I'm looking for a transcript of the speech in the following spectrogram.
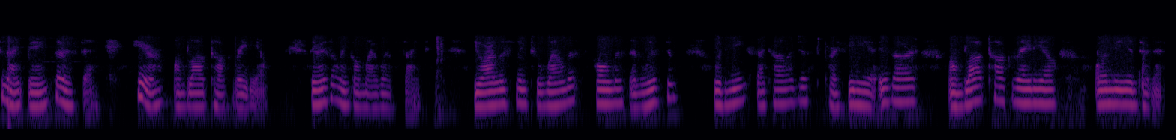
Tonight being Thursday here on Blog Talk Radio. There is a link on my website. You are listening to Wellness, Wholeness, and Wisdom with me, psychologist Parthenia Izzard, on Blog Talk Radio on the internet.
